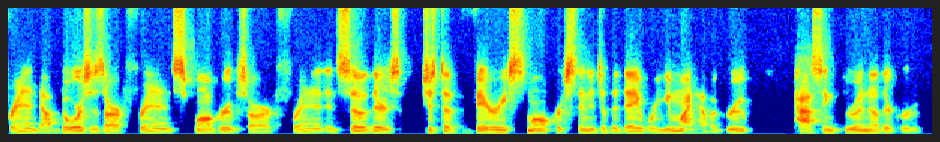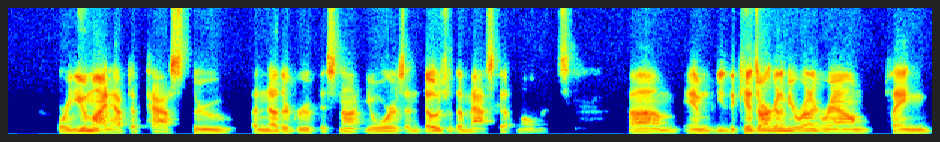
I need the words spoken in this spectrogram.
friend outdoors is our friend small groups are our friend. And so there's just a very small percentage of the day where you might have a group passing through another group or you might have to pass through another group that's not yours and those are the mask up moments. Um, and the kids aren't going to be running around playing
